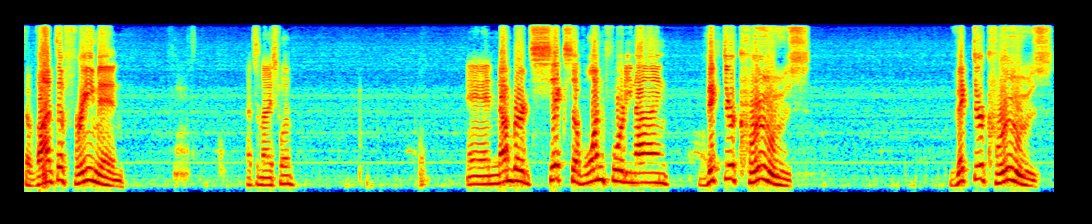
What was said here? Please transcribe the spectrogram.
Devonta Freeman. That's a nice one. And numbered 6 of 149, Victor Cruz. Victor Cruz.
